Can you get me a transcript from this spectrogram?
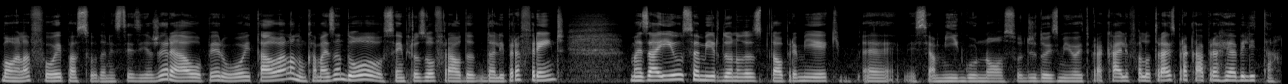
Bom, ela foi, passou da anestesia geral, operou e tal, ela nunca mais andou, sempre usou fralda dali para frente. Mas aí o Samir, dono do Hospital Premier, que é esse amigo nosso de 2008 para cá, ele falou: traz para cá para reabilitar.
